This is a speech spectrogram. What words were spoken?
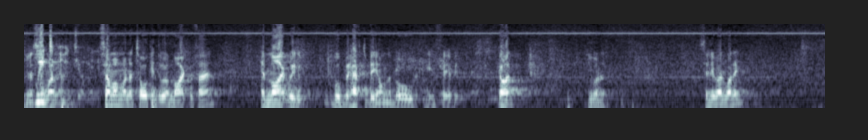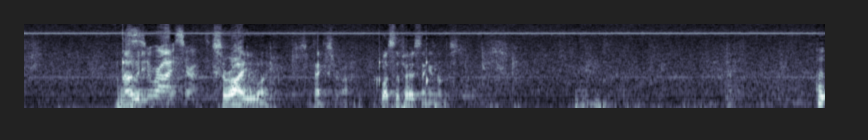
You know, someone, do someone want to talk into a microphone? And Mike, we, will have to be on the ball here for a fair bit. Go on. You want to? Does anyone want to? Nobody. Sarai, Sarai. Sarai, you want to? Thanks, Sarai. What's the first thing in the list? Uh,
